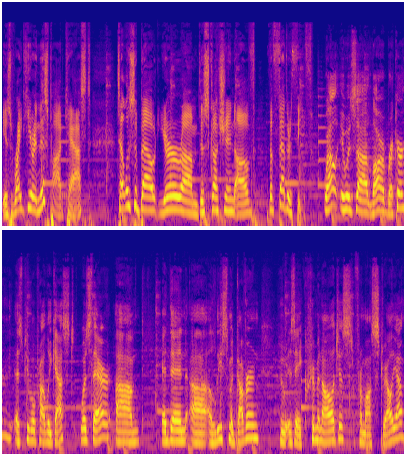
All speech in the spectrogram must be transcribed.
is right here in this podcast. Tell us about your um, discussion of The Feather Thief. Well, it was uh, Lara Bricker, as people probably guessed, was there. Um, and then uh, Elise McGovern, who is a criminologist from Australia,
